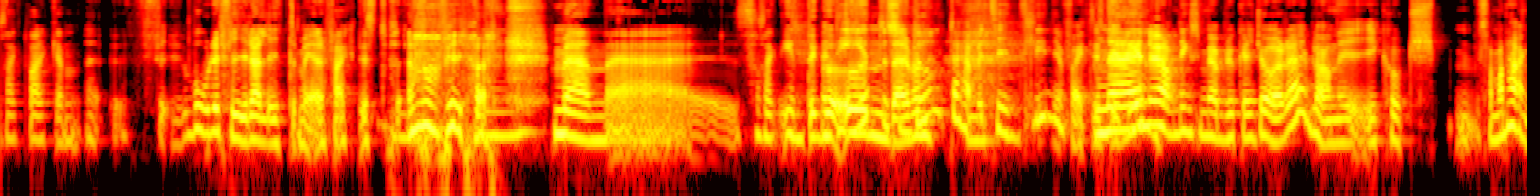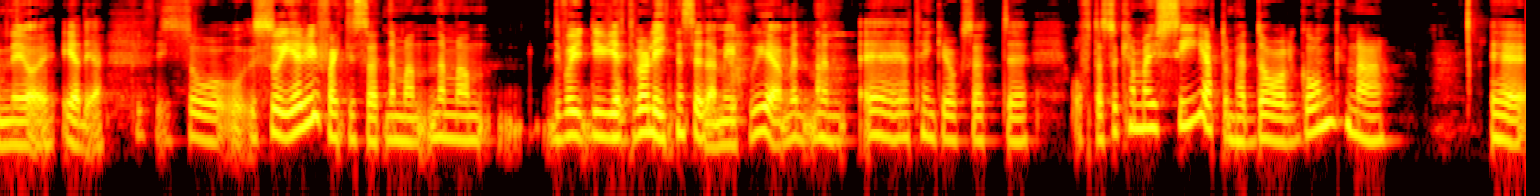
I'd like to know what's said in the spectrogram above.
som sagt varken, eh, borde fira lite mer faktiskt än vad vi gör. Mm. Men eh, som sagt inte gå under. Det är inte så men... dumt det här med tidslinjen faktiskt. Nej. Det är en övning som jag brukar göra ibland i, i coachsammanhang när jag är det. Så, så är det ju faktiskt så att när man, när man det, var, det är ju jättebra liknelse det där med EKG, men, men eh, jag tänker också att eh, ofta så kan man ju se att de här dalgångarna Eh,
